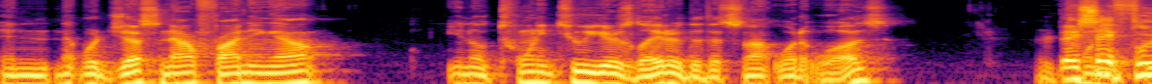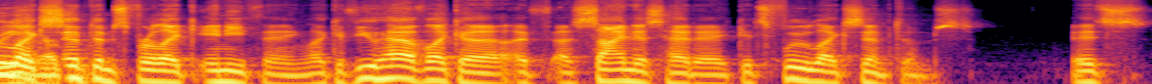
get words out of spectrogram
and we're just now finding out, you know, 22 years later that that's not what it was. They say flu-like symptoms for like anything. Like if you have like a, a, a sinus headache, it's flu-like symptoms. It's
